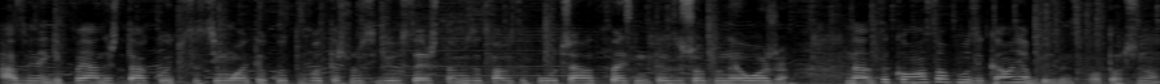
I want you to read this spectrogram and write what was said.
Аз винаги пея неща, които са си моите, които вътрешно си ги усещам и затова ми се получават песните, защото не лъжа. Над закона съм в музикалния бизнес по-точно,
